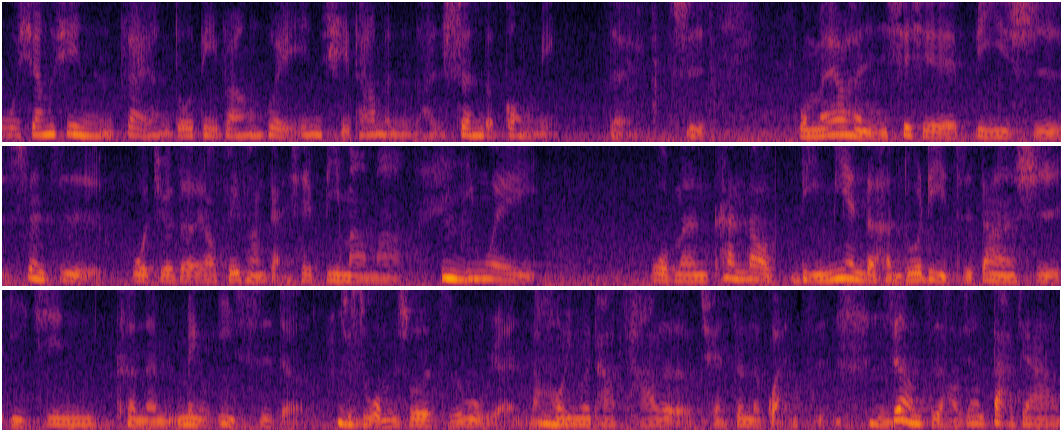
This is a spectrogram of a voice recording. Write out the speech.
我相信在很多地方会引起他们很深的共鸣。对，是，我们要很谢谢毕医师，甚至我觉得要非常感谢毕妈妈，嗯，因为。我们看到里面的很多例子，当然是已经可能没有意识的，就是我们说的植物人。然后，因为他插了全身的管子，这样子好像大家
